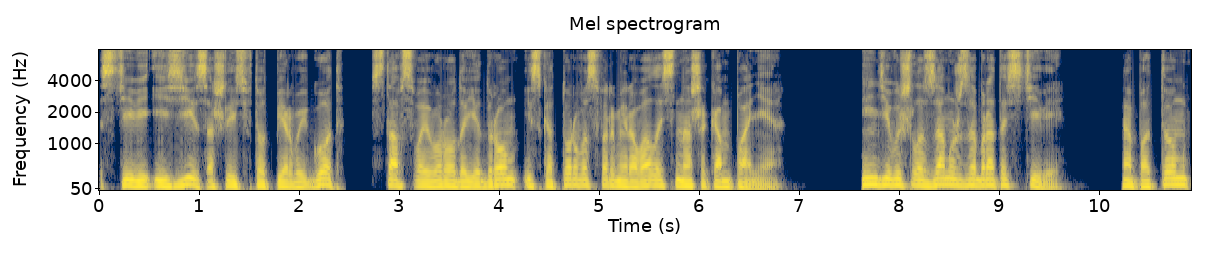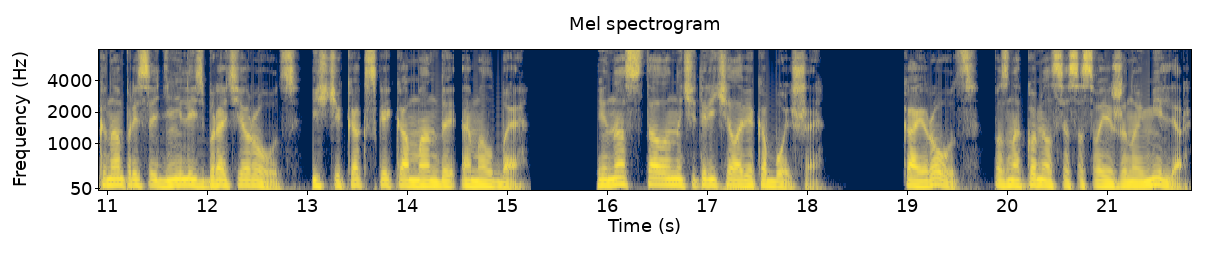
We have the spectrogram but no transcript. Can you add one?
Стиви и Зи сошлись в тот первый год, став своего рода ядром, из которого сформировалась наша компания. Инди вышла замуж за брата Стиви, а потом к нам присоединились братья Роудс из чикагской команды МЛБ. И нас стало на четыре человека больше. Кай Роудс познакомился со своей женой Миллер,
